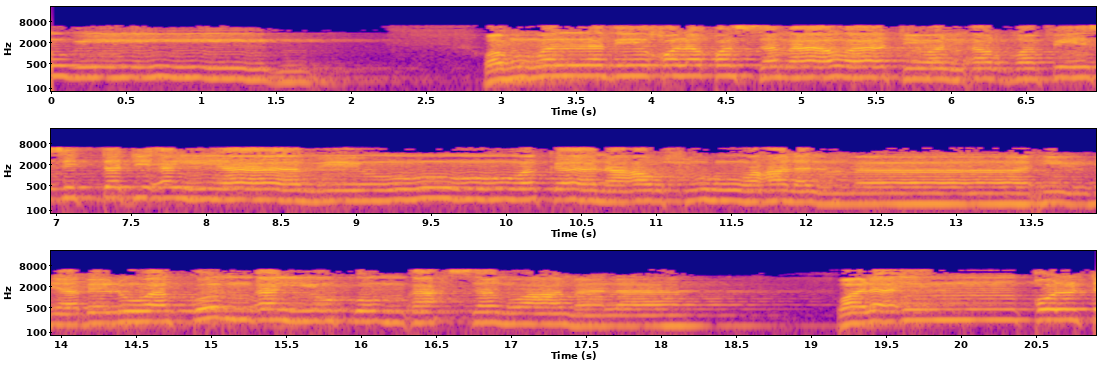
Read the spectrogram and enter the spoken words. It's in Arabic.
مبين. وهو الذي خلق السماوات والأرض في ستة أيام وكان عرشه على الماء يبلوكم أيكم أحسن عملا. ولئن قلت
